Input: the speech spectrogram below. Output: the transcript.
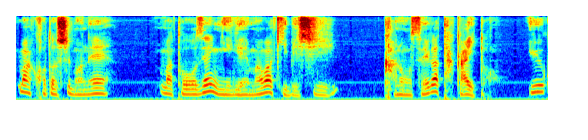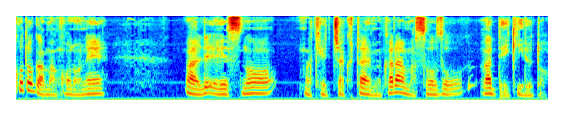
まあ、今年もね、まあ、当然逃げ馬は厳しい可能性が高いということが、まあ、このね、まあ、レースの決着タイムからま想像ができると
